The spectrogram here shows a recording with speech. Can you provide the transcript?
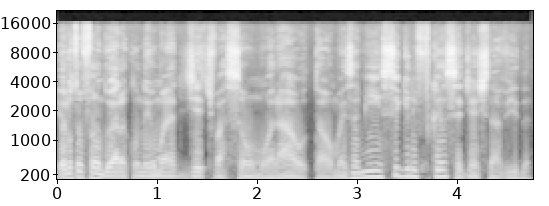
Eu não estou falando ela com nenhuma adjetivação moral tal, mas a minha insignificância diante da vida.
